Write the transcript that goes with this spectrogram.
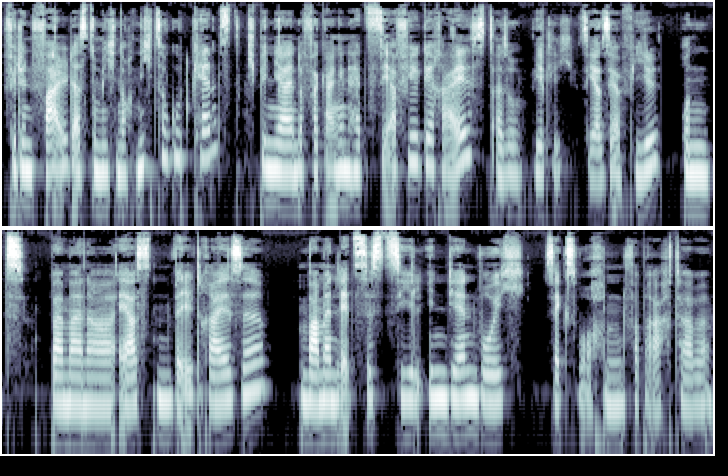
Für den Fall, dass du mich noch nicht so gut kennst, ich bin ja in der Vergangenheit sehr viel gereist, also wirklich sehr, sehr viel. Und bei meiner ersten Weltreise war mein letztes Ziel Indien, wo ich sechs Wochen verbracht habe.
